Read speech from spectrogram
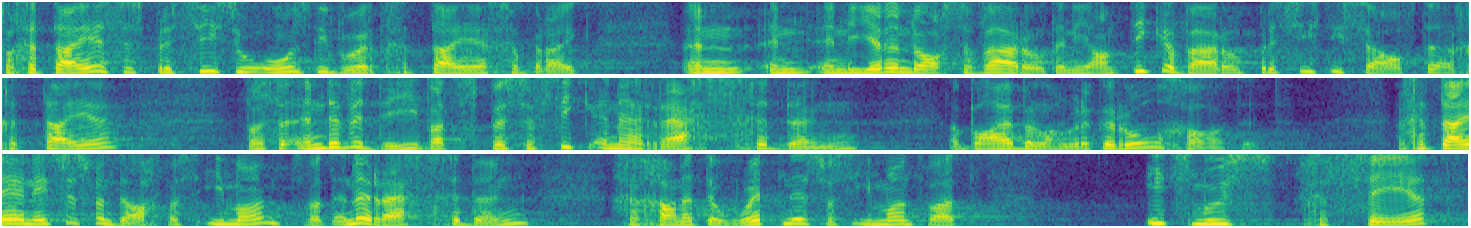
vir getuies is presies hoe ons die woord getuie gebruik in in in die hedendaagse wêreld. In die antieke wêreld presies dieselfde. 'n Getuie was 'n individu wat spesifiek in 'n regsgeding 'n baie belangrike rol gehad het. 'n Getuie net soos vandag was iemand wat in 'n regsgeding gegaan het. 'n Witness was iemand wat iets moes gesê het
